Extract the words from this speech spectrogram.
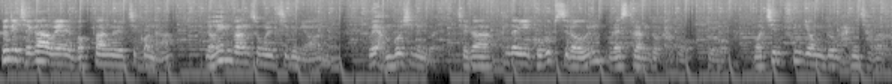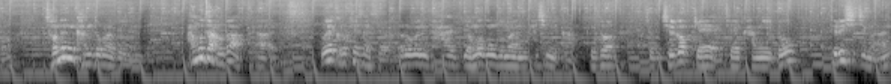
그런데 제가 왜 먹방을 찍거나 여행 방송을 찍으면 왜 안 보시는 거예요? 제가 상당히 고급스러운 레스토랑도 가고 또 멋진 풍경도 많이 잡아서 저는 감동하고 있는데 아무도 안 봐. 아, 왜 그렇게 사세요? 여러분 다 영어 공부만 하십니까? 그래서 좀 즐겁게 제 강의도 들으시지만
